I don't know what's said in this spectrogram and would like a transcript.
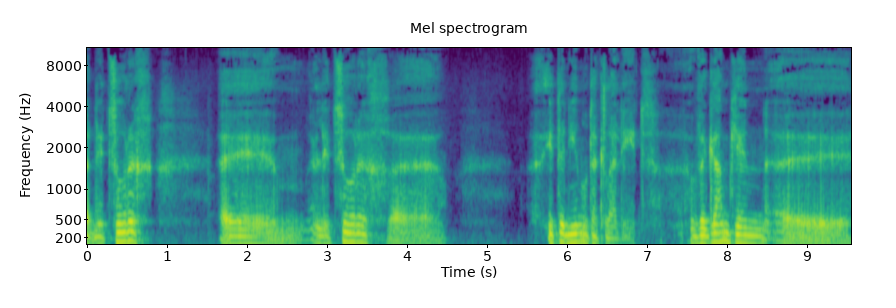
לצורך, אה, לצורך אה, התעניינות הכללית, וגם כן, אה,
